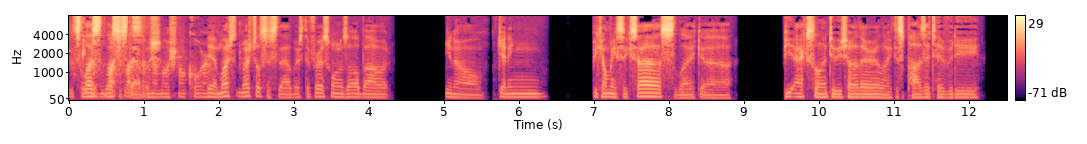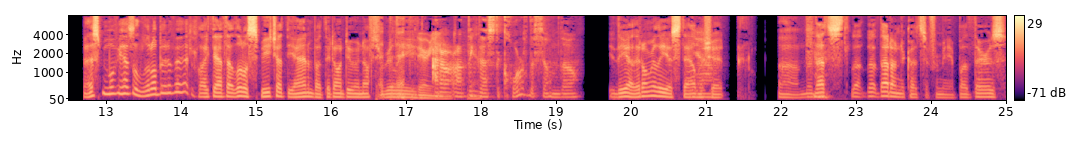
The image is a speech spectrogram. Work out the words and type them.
It's less less much less of an established. emotional core. Yeah, much much less established. The first one was all about, you know, getting becoming a success, like uh be excellent to each other, like this positivity. And this movie has a little bit of it. Like they have that little speech at the end, but they don't do enough to At the- at the really I don't. I don't think yeah. that's the core of the film, though. Yeah, they don't really establish Yeah. it. Um that's that, that that undercuts it for me, but there's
